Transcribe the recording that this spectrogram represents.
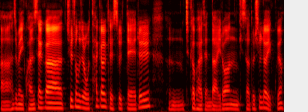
아, 하지만 이 관세가 최종적으로 타결됐을 때를 음, 지켜봐야 된다. 이런 기사도 실려 있고요.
